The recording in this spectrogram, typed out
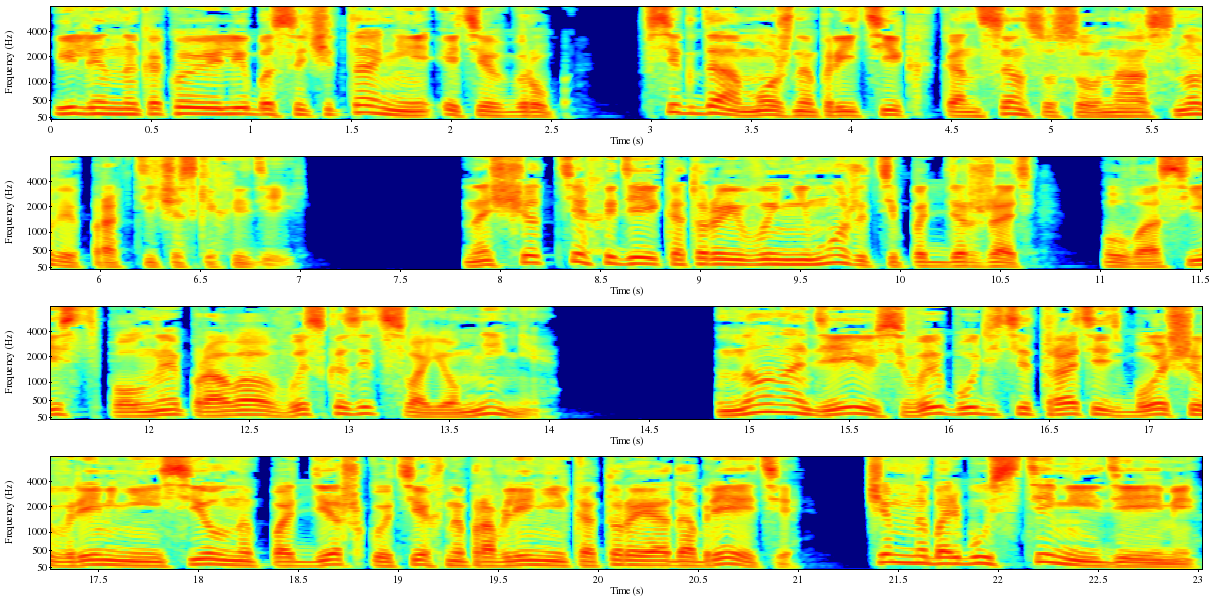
или на какое-либо сочетание этих групп, всегда можно прийти к консенсусу на основе практических идей. Насчет тех идей, которые вы не можете поддержать, у вас есть полное право высказать свое мнение. Но, надеюсь, вы будете тратить больше времени и сил на поддержку тех направлений, которые одобряете, чем на борьбу с теми идеями,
